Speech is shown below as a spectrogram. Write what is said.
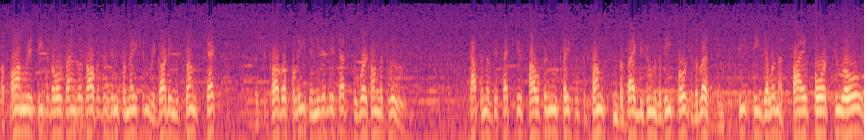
Upon receipt of the Los Angeles officer's information regarding the trunk check, the Chicago police immediately sets to work on the clues. Captain of Detectives Halton traces the trunks from the baggage room of the depot to the residence of C.C. Dillon at 5420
